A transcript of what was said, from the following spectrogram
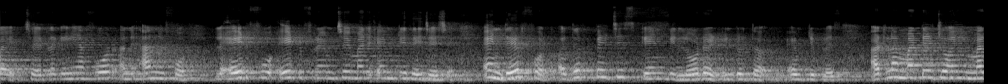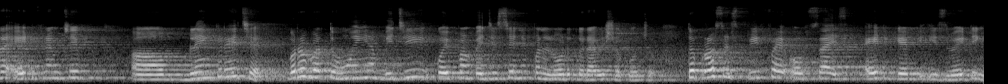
બાઇટ છે, એટલે કે અહીંયા ફોર અને આની ફોર એટલે એટ ફોર એટ ફ્રેમ છે, મારી એમટી થઈ જાય છે. And therefore other pages can be loaded into the empty place આટલા માટે જો અહીં મારા એટ ફ્રેમ છે બ્લેન્ક રહે છે. બરાબર? તો હું અહીંયા બીજી કોઈ પણ પેજીસ છે એને પણ લોડ કરાવી શકું છું. The process P five of size eight KB is waiting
